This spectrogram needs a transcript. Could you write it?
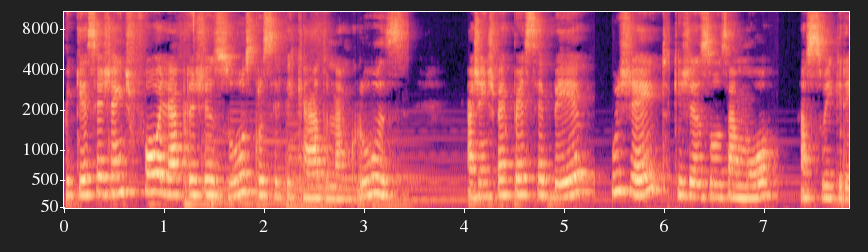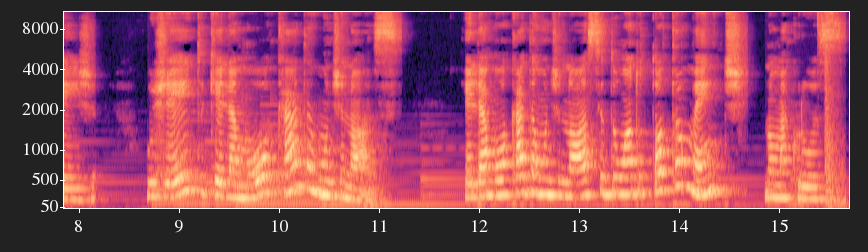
Porque se a gente for olhar para Jesus crucificado na cruz, a gente vai perceber o jeito que Jesus amou a sua igreja, o jeito que ele amou cada um de nós. Ele amou cada um de nós se doando totalmente numa cruz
